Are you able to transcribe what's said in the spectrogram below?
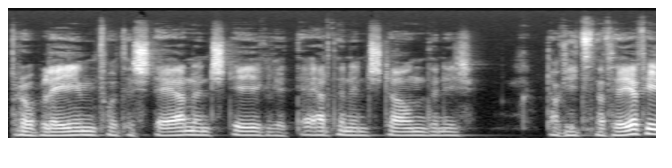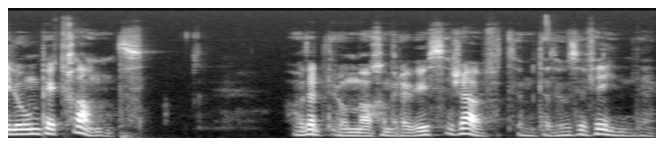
Problemen von der wie die Erde entstanden ist, da gibt es noch sehr viel Unbekanntes. Oder? Darum machen wir eine Wissenschaft, um das herauszufinden.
